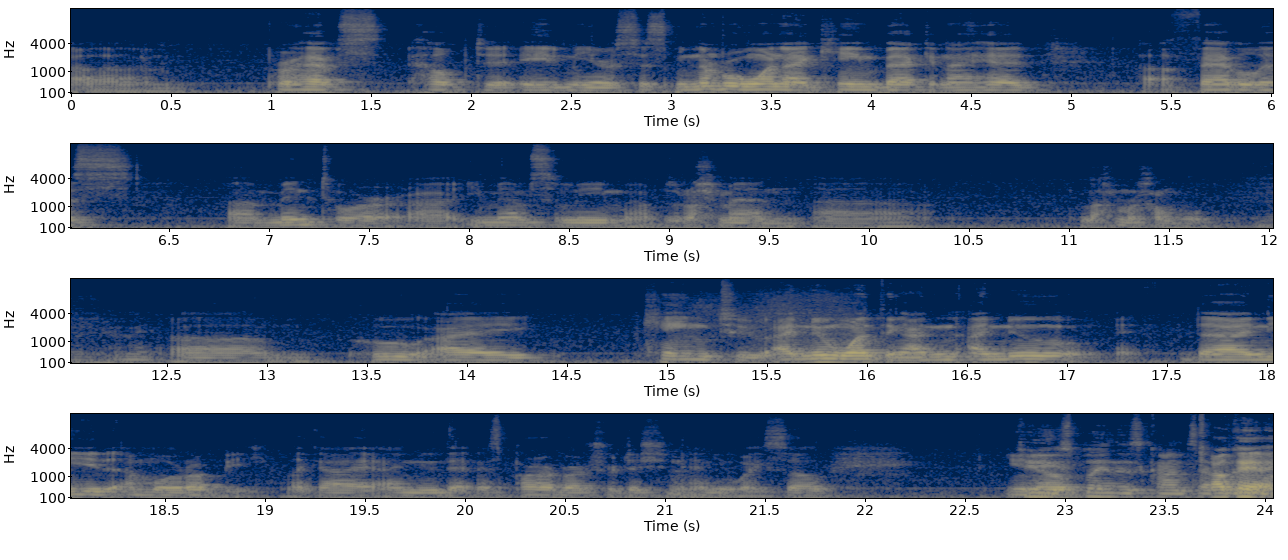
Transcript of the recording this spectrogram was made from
um, perhaps helped to aid me or assist me. Number one, I came back and I had a fabulous uh, mentor, uh, Imam Salim Abdul Rahman, uh, Allah. Um, who I came to, I knew one thing. I, I knew that I needed a murabbi. Like I, I knew that as part of our tradition anyway. So, you Can know. you explain this concept? Okay,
